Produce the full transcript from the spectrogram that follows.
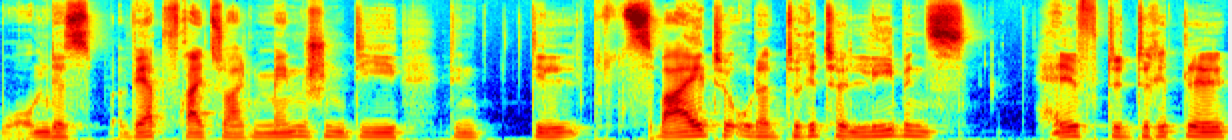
um das wertfrei zu halten, Menschen, die den, die zweite oder dritte Lebens Hälfte, Drittel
